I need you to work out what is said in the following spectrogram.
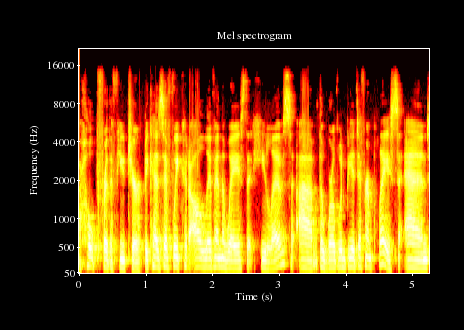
hope for the future because if we could all live in the ways that he lives um, the world would be a different place. And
